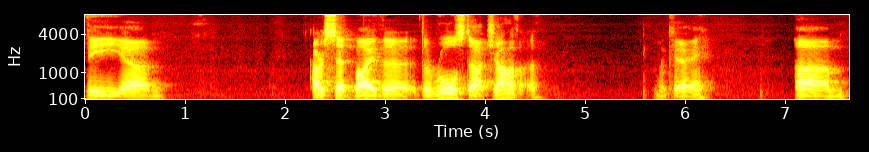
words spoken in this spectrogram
the um, are set by the the rules.java. Okay, um,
